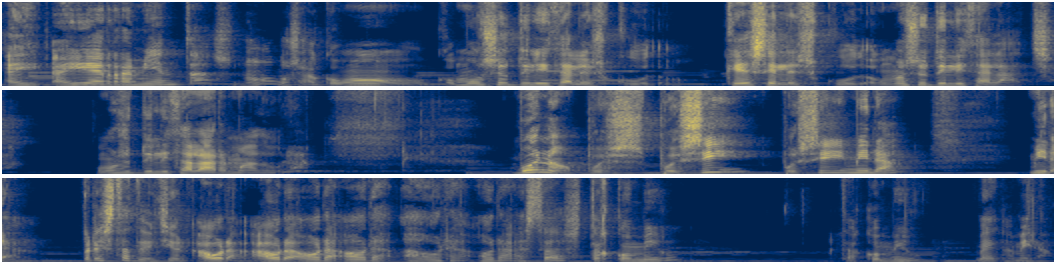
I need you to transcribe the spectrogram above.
hay, herramientas? ¿No? O sea, ¿cómo, ¿cómo se utiliza el escudo? ¿Qué es el escudo? ¿Cómo se utiliza el hacha? ¿Cómo se utiliza la armadura? Bueno, pues, pues sí, pues sí, mira. Mira, presta atención. Ahora, ahora, ahora, ahora, ahora, ahora. ¿Estás? ¿Estás conmigo? ¿Estás conmigo? Venga, mira.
